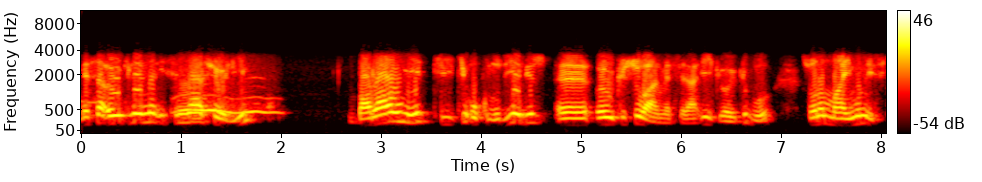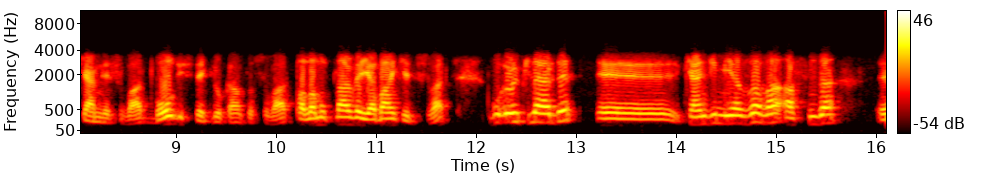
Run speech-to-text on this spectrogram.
Mesela öykülerinden isimler söyleyeyim. Baraumi Tilki Okulu diye bir e, öyküsü var mesela. İlk öykü bu. Sonra Maymun İskemlesi var. Bol İstek Lokantası var. Palamutlar ve Yaban Kedisi var. Bu öykülerde e, Kenji Miyazawa aslında e,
